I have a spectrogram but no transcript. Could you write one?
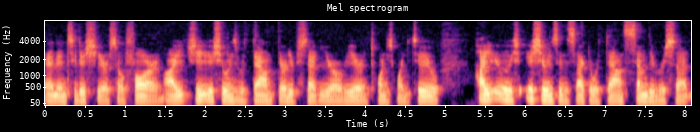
and into this year so far. IG issuance was down 30% year over year in 2022. High issuance in the sector was down 70%.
